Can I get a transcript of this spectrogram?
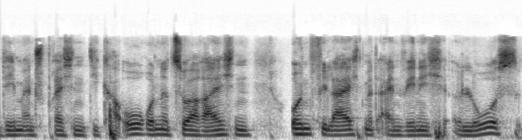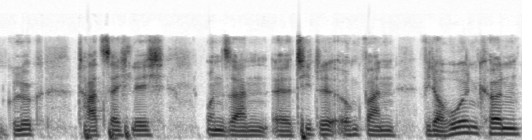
dementsprechend die K.O.-Runde zu erreichen und vielleicht mit ein wenig Losglück tatsächlich unseren äh, Titel irgendwann wiederholen können.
